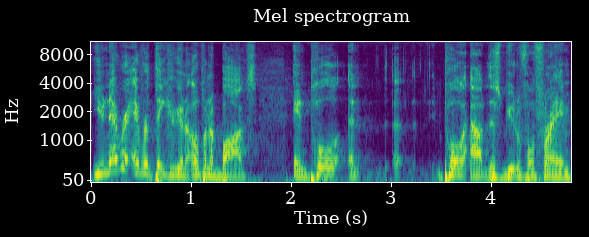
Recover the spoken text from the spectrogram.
You never ever think you're going to open a box and pull an, uh, pull out this beautiful frame,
